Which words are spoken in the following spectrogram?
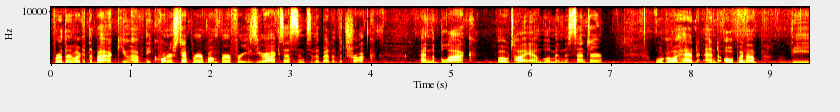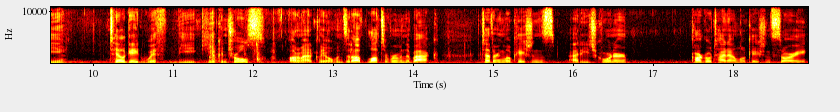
Further look at the back, you have the corner step rear bumper for easier access into the bed of the truck and the black bow tie emblem in the center. We'll go ahead and open up the tailgate with the key controls. Automatically opens it up. Lots of room in the back. Tethering locations at each corner cargo tie down locations, sorry.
